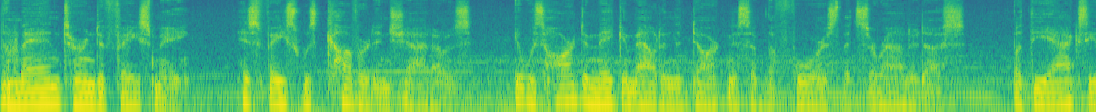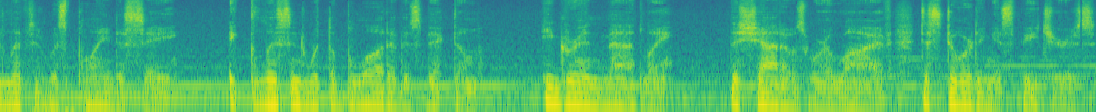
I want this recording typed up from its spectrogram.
The man turned to face me. His face was covered in shadows. It was hard to make him out in the darkness of the forest that surrounded us, but the axe he lifted was plain to see. It glistened with the blood of his victim. He grinned madly. The shadows were alive, distorting his features.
